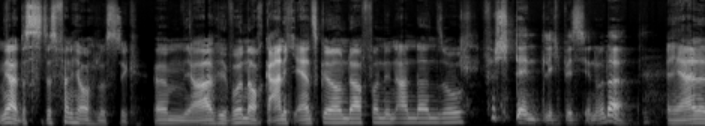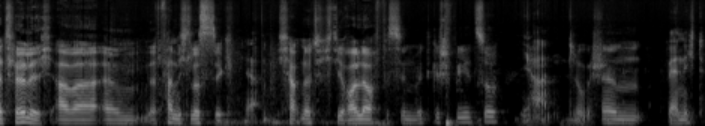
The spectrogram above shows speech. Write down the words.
Ja, das, das fand ich auch lustig. Ähm, ja, wir wurden auch gar nicht ernst genommen da von den anderen so. Verständlich bisschen, oder? Ja, natürlich, aber ähm, das fand ich lustig. Ja. Ich habe natürlich die Rolle auch ein bisschen mitgespielt so. Ja, logisch. Ähm, Wer nicht?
